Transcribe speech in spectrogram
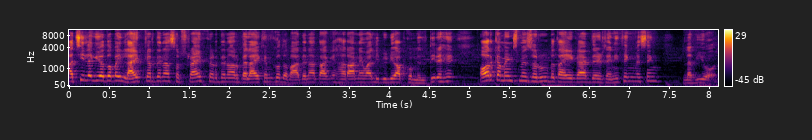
अच्छी लगी हो तो भाई लाइक कर देना सब्सक्राइब कर देना और बेल आइकन को दबा देना ताकि हर आने वाली वीडियो आपको मिलती रहे। और कमेंट्स में ज़रूर बताइएगा if there is anything missing love you all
